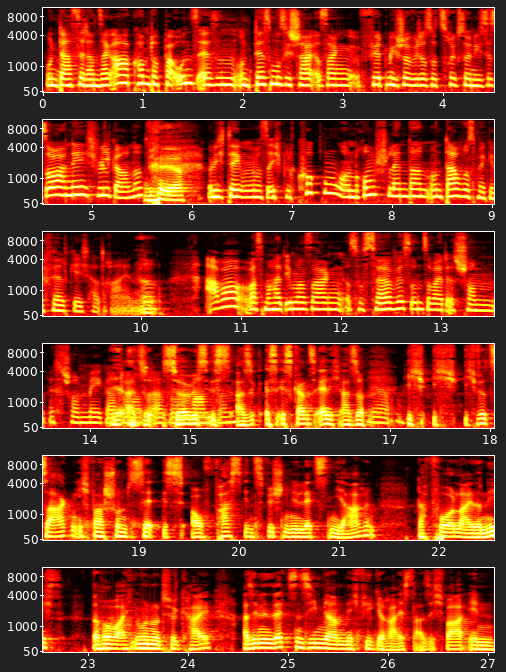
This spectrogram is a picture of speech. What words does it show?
Und dass sie dann sagen, ah, komm doch bei uns essen. Und das muss ich sagen, führt mich schon wieder so zurück, so in dieses, oh nee, ich will gar nicht. Ja. Und ich denke mir immer so, ich will gucken und rumschlendern und da, wo es mir gefällt, gehe ich halt rein. Ne? Aber was man halt immer sagen, so Service und so weiter ist schon, ist schon mega. Ja, dort. also, Service Wahnsinn. ist, also es ist ganz ehrlich, also Ja. ich, ich, ich würde sagen, ich war schon sehr, ist auch fast inzwischen in den letzten Jahren, davor leider nicht, davor war ich immer nur Türkei. Also in den letzten sieben Jahren bin ich viel gereist. Also ich war in,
